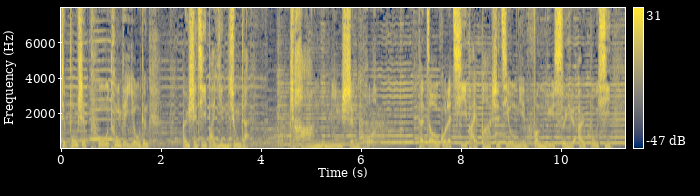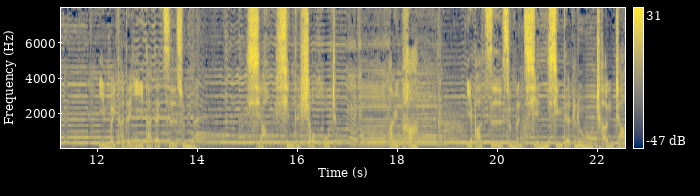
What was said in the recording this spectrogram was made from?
这不是普通的油灯，而是祭拜英雄的长明圣火。他走过了七百八十九年风雨岁月而不息，因为他的一代代子孙们。小心的守护着，而他也把子孙们前行的路程照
